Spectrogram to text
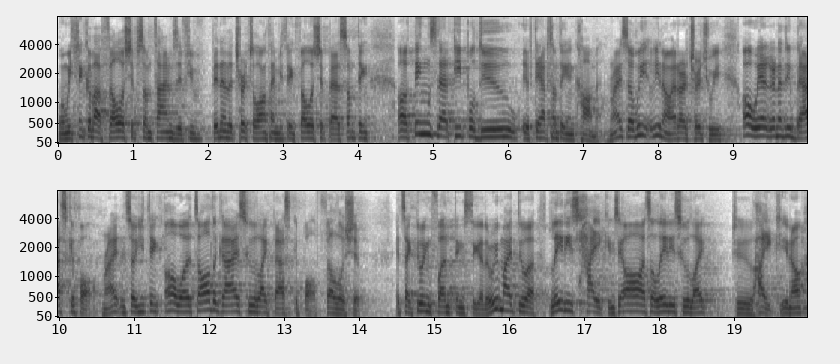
When we think about fellowship, sometimes if you've been in the church a long time, you think fellowship as something, oh, things that people do if they have something in common, right? So we, you know, at our church, we, oh, we are going to do basketball, right? And so you think, oh, well, it's all the guys who like basketball, fellowship. It's like doing fun things together. We might do a ladies' hike and say, oh, it's the ladies who like to hike, you know,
